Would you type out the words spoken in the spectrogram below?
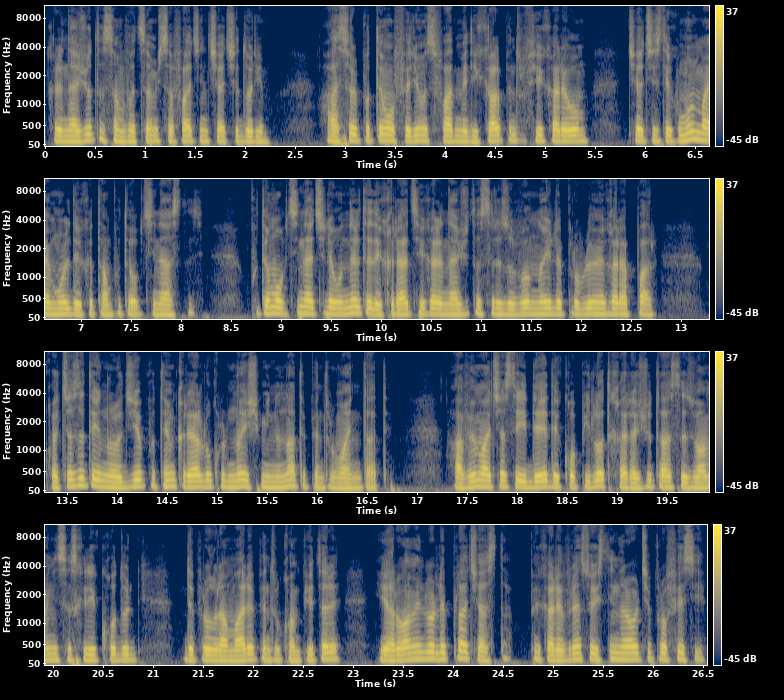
care ne ajută să învățăm și să facem ceea ce dorim. Astfel putem oferi un sfat medical pentru fiecare om, ceea ce este cu mult mai mult decât am putea obține astăzi. Putem obține acele unelte de creație care ne ajută să rezolvăm noile probleme care apar. Cu această tehnologie putem crea lucruri noi și minunate pentru umanitate. Avem această idee de copilot care ajută astăzi oamenii să scrie coduri de programare pentru computere, iar oamenilor le place asta, pe care vrem să o extindem la orice profesie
